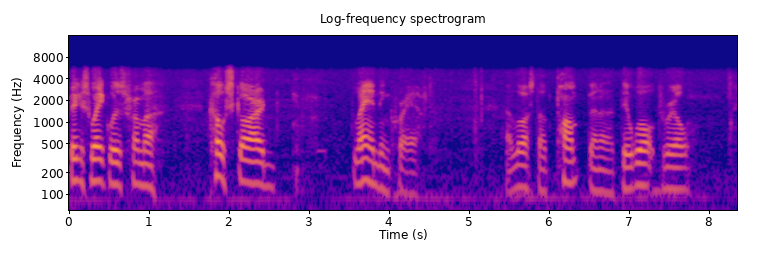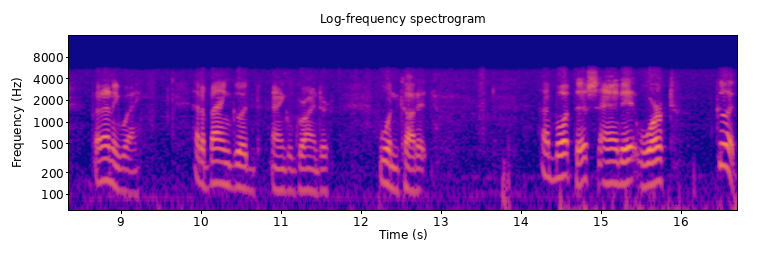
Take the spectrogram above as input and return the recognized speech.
Biggest wake was from a Coast Guard landing craft. I lost a pump and a DeWalt drill. But anyway, had a Banggood angle grinder. Wouldn't cut it. I bought this and it worked good.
